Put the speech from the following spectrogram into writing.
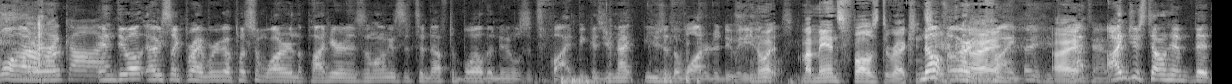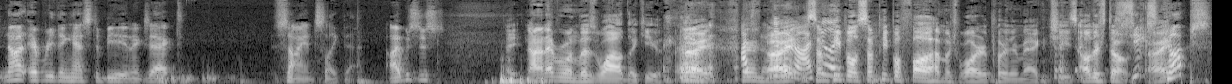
water." Oh my God. And do all. I was like, Brian, we're gonna put some water in the pot here, and as long as it's enough to boil the noodles, it's fine because you're not using the water to do anything You know what? else. My man's follows directions No, here. all right, fine. All right. I, am just telling him that not everything has to be an exact science like that. I was just. Hey, not everyone lives wild like you. All fair I- enough. no, no, no, some feel like- people, some people follow how much water to put in their mac and cheese. Others don't. Six all right? cups?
